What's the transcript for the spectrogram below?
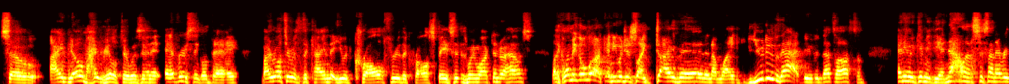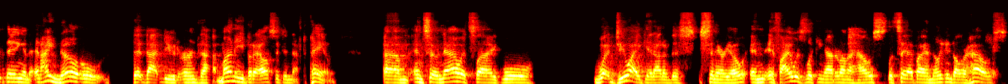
So I know my realtor was in it every single day. My realtor was the kind that he would crawl through the crawl spaces when we walked into a house. Like, let me go look. And he would just like dive in. And I'm like, you do that, dude. That's awesome. And he would give me the analysis on everything. And, and I know that that dude earned that money, but I also didn't have to pay him. Um, and so now it's like, well, what do I get out of this scenario? And if I was looking at it on a house, let's say I buy a million dollar house,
